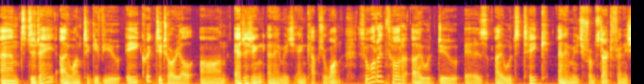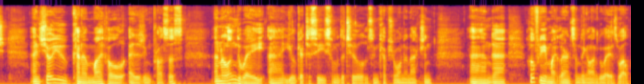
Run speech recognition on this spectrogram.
and today I want to give you a quick tutorial on editing an image in Capture One. So what I thought I would do is I would take an image from start to finish and show you kind of my whole editing process and along the way uh, you'll get to see some of the tools in Capture One in action and uh, hopefully you might learn something along the way as well.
